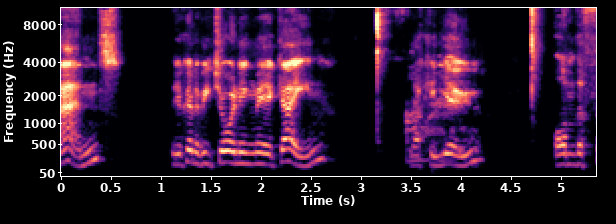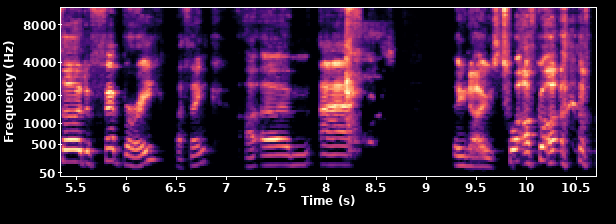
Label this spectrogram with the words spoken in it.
And you're going to be joining me again, lucky you, on the 3rd of February, I think, uh, um, at who knows? Tw- I've got.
